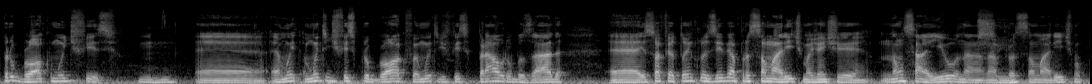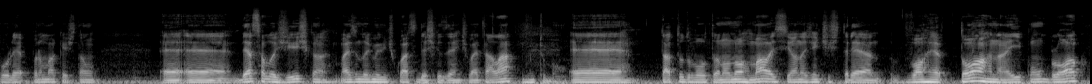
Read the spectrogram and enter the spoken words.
Para o bloco, muito difícil. Uhum. É, é, muito, é muito difícil para o bloco, foi muito difícil para a Urubuzada. É, isso afetou inclusive a procissão marítima. A gente não saiu na, na procissão marítima por, por uma questão é, é, dessa logística, mas em 2024, se Deus quiser, a gente vai estar tá lá. Muito bom. É, tá tudo voltando ao normal. Esse ano a gente estreia, retorna aí com o bloco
